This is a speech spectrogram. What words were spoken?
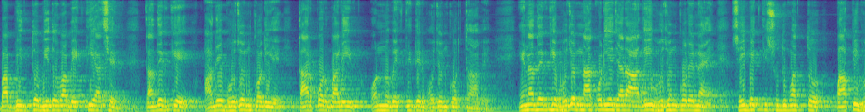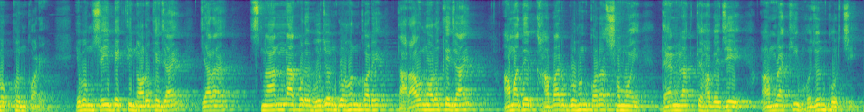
বা বৃদ্ধ, বিধবা ব্যক্তি আছেন, তাদেরকে আগে ভোজন করিয়ে তারপর বাড়ির অন্য ব্যক্তিদের ভোজন করতে হবে। এনাদেরকে ভোজন না করিয়ে যারা আগেই ভোজন করে নেয়, সেই ব্যক্তি শুধুমাত্র পাপই ভক্ষণ করে এবং সেই ব্যক্তি নরকে যায়। যারা স্নান না করে ভোজন গ্রহণ করে, তারাও নরকে যায়। আমাদের খাবার গ্রহণ করার সময় ধ্যান রাখতে হবে যে, আমরা কি ভোজন করছি?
